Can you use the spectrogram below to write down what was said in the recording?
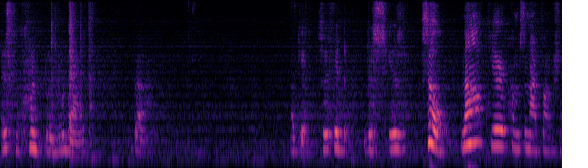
I just want to do that. Bruh. Okay, so if d- just use. So, now here comes the map function.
